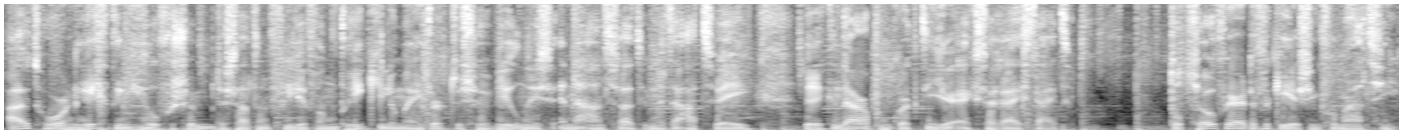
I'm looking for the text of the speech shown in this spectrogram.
Uithoorn richting Hilversum. Er staat een file van 3 kilometer tussen Wilnis en de aansluiting met de A2. Reken daar op een kwartier extra reistijd. Tot zover de verkeersinformatie.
